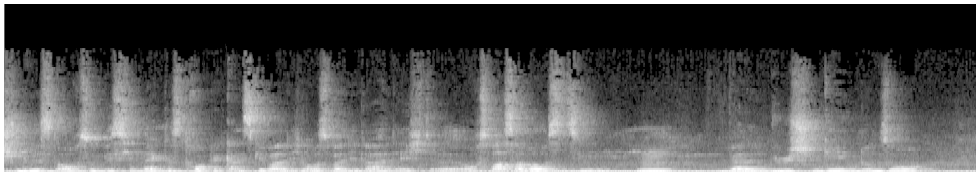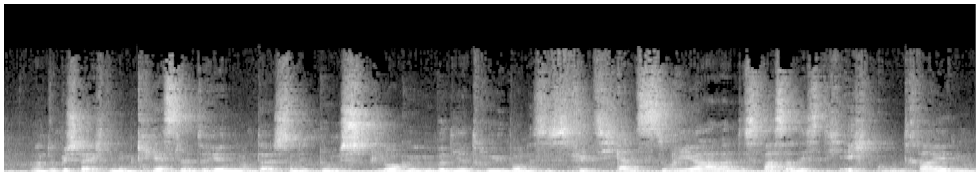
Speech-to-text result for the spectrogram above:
schmilzt auch so ein bisschen weg, das trocknet ganz gewaltig aus, weil die da halt echt äh, auch das Wasser rausziehen. Mhm. Weil Wüstengegend und so. Und du bist da echt in einem Kessel drin und da ist so eine Dunstglocke über dir drüber und es ist, fühlt sich ganz surreal an. Das Wasser lässt dich echt gut treiben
